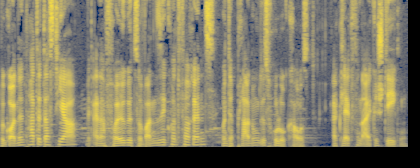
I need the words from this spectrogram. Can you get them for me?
Begonnen hatte das Jahr mit einer Folge zur Wannsee-Konferenz und der Planung des Holocaust, erklärt von Eike Stegen.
